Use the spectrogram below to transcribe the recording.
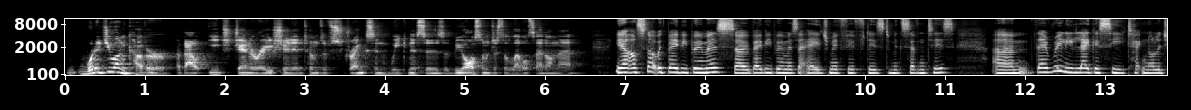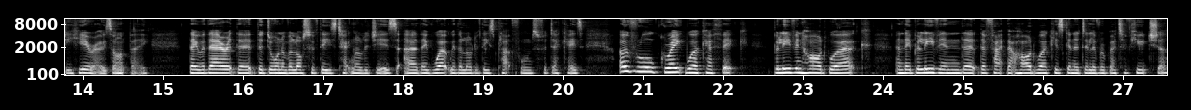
what did you uncover about each generation in terms of strengths and weaknesses? It'd be awesome just a level set on that. Yeah, I'll start with baby boomers. So, baby boomers are age mid 50s to mid 70s. Um, they're really legacy technology heroes, aren't they? They were there at the, the dawn of a lot of these technologies. Uh, they've worked with a lot of these platforms for decades. Overall, great work ethic, believe in hard work, and they believe in the, the fact that hard work is going to deliver a better future.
